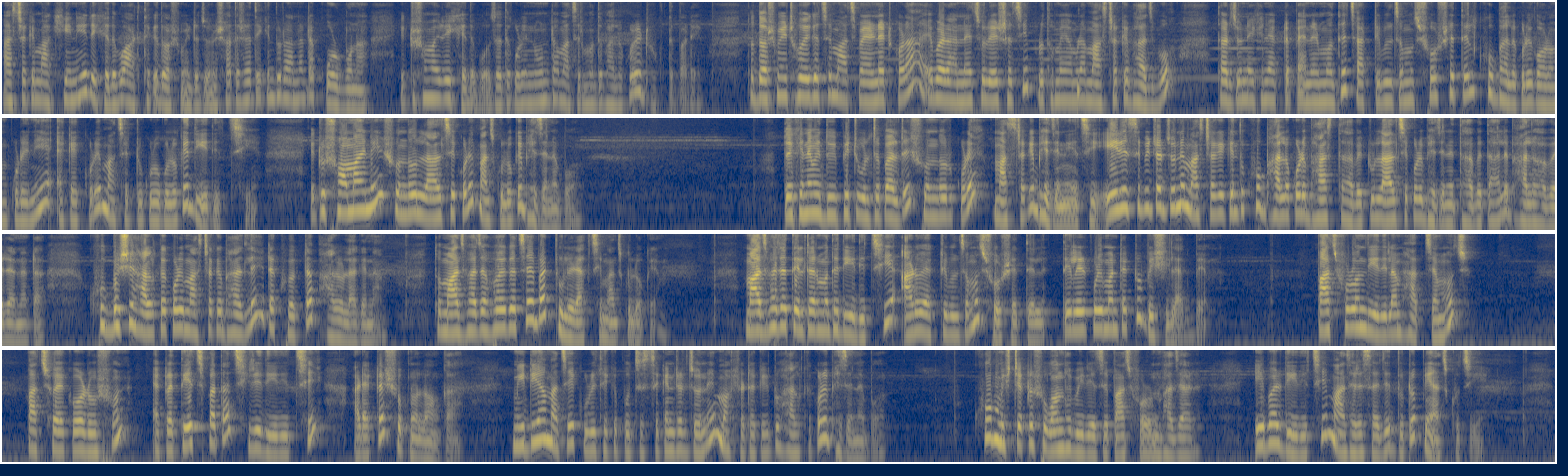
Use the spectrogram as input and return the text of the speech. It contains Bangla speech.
মাছটাকে মাখিয়ে নিয়ে রেখে দেবো আট থেকে দশ মিনিটের জন্য। সাথে সাথে কিন্তু রান্নাটা করব না। একটু সময় রেখে দেবো যাতে করে নুনটা মাছের মধ্যে ভালো করে ঢুকতে পারে। তো দশ মিনিট হয়ে গেছে মাছ ম্যারিনেট করা। এবার রান্নায় চলে এসেছি। প্রথমে আমরা মাছটাকে ভাজবো। তার জন্য এখানে একটা প্যানের মধ্যে চার টেবিল চামচ সর্ষের তেল খুব ভালো করে গরম করে নিয়ে এক এক করে মাছের টুকরোগুলোকে দিয়ে দিচ্ছি। একটু সময় নিয়ে সুন্দর লালচে করে মাছগুলোকে ভেজে নেব। তো এখানে আমি দুই পিঠ উল্টে পাল্টে সুন্দর করে মাছটাকে ভেজে নিয়েছি। এই রেসিপিটার জন্য মাছটাকে কিন্তু খুব ভালো করে ভাজতে হবে, একটু লালচে করে ভেজে নিতে হবে, তাহলে ভালো হবে রান্নাটা। খুব বেশি হালকা করে মাছটাকে ভাজলে এটা খুব একটা ভালো লাগে না। তো মাছ ভাজা হয়ে গেছে, এবার তুলে রাখছি মাছগুলোকে। মাছ ভাজা তেলটার মধ্যে দিয়ে দিচ্ছি আরও এক টেবিল চামচ সর্ষের তেল। তেলের পরিমাণটা একটু বেশি লাগবে। পাঁচ ফোড়ন দিয়ে দিলাম হাফ চামচ, পাঁচ ছয় কোয়া রসুন, একটা তেজপাতা ছিঁড়ে দিয়ে দিচ্ছি, আর একটা শুকনো লঙ্কা। মিডিয়াম আছে কুড়ি থেকে পঁচিশ সেকেন্ডের জন্য মশলাটাকে একটু হালকা করে ভেজে নেব। খুব মিষ্টি একটা সুগন্ধ বেরিয়েছে পাঁচ ফোড়ন ভাজার। এবার দিয়ে দিচ্ছি মাঝারি সাইজের দুটো পেঁয়াজ কুচি।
